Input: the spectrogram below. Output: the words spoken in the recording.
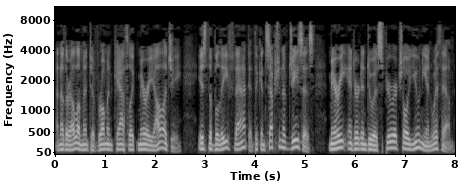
Another element of Roman Catholic Mariology is the belief that at the conception of Jesus, Mary entered into a spiritual union with him.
